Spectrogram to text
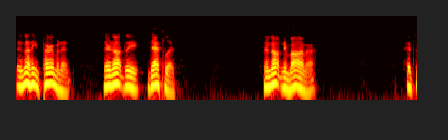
There's nothing permanent. They're not the deathless. They're not nibbana. It's,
